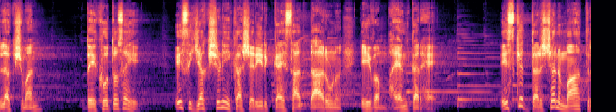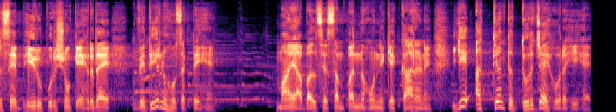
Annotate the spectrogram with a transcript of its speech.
लक्ष्मण, देखो तो सही, इस यक्षिणी का शरीर कैसा दारुण एवं भयंकर है। इसके दर्शन मात्र से भीरु पुरुषों के हृदय विदीर्ण हो सकते हैं। माया बल से संपन्न होने के कारण ये अत्यंत दुर्जय हो रही है।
